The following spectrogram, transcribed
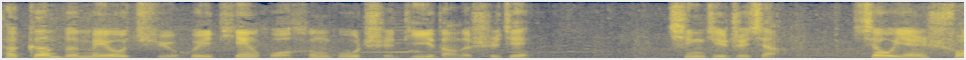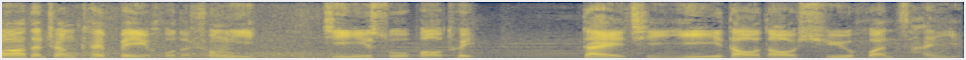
他根本没有取回天火横骨尺抵挡的时间。情急之下，萧炎唰地张开背后的双翼，急速暴退，带起一道道虚幻残影。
